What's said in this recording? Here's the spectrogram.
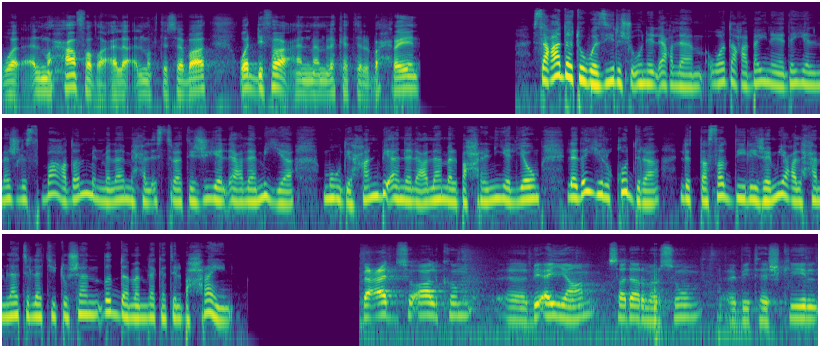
والمحافظة على المكتسبات والدفاع عن مملكة البحرين. سعادة وزير شؤون الإعلام وضع بين يدي المجلس بعضا من ملامح الاستراتيجية الإعلامية موضحا بأن الإعلام البحريني اليوم لديه القدرة للتصدي لجميع الحملات التي تشن ضد مملكة البحرين. بعد سؤالكم آه، بأيام صدر مرسوم بتشكيل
